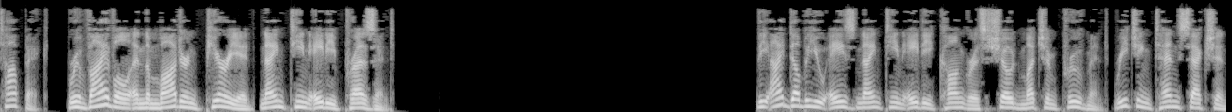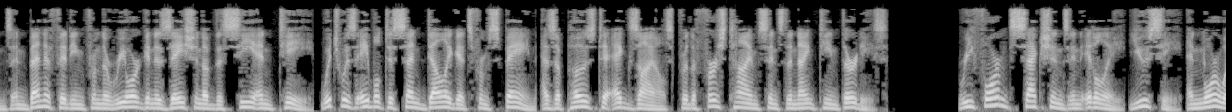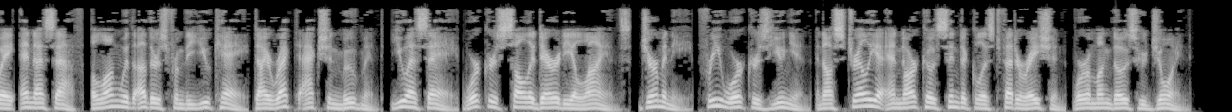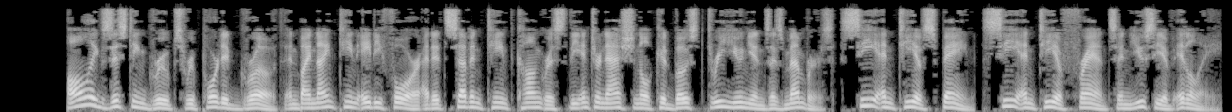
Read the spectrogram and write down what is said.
Topic: Revival and the Modern Period 1980 present. The IWA's 1980 Congress showed much improvement, reaching 10 sections and benefiting from the reorganization of the CNT, which was able to send delegates from Spain as opposed to exiles for the first time since the 1930s. Reformed sections in Italy and Norway NSF, along with others from the UK Direct Action Movement, USA Workers' Solidarity Alliance, Germany Free Workers Union and Australia Anarcho-Syndicalist Federation, were among those who joined. All existing groups reported growth and by 1984 at its 17th Congress the International could boast three unions as members, CNT of Spain, CNT of France and USI of Italy.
